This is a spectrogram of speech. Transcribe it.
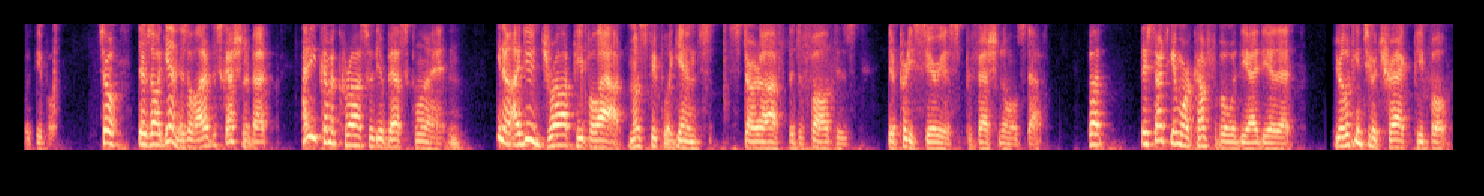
with people. So there's again, there's a lot of discussion about how do you come across with your best client. And, you know, I do draw people out. Most people again start off. The default is they're pretty serious professional stuff, but they start to get more comfortable with the idea that you're looking to attract people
